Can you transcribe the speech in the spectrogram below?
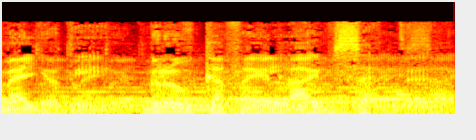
Meglio di Groove Cafe Live Set.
